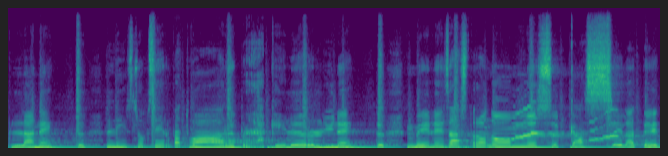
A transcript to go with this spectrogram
planète, les observatoires braquaient leurs lunettes, mais les astronomes se cassaient la tête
